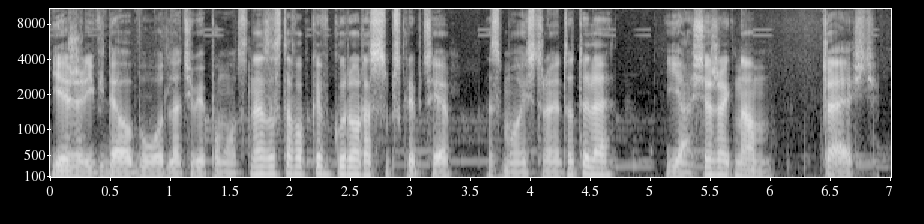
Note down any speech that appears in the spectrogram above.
Jeżeli wideo było dla Ciebie pomocne, zostaw łapkę w górę oraz subskrypcję. Z mojej strony to tyle. Ja się żegnam. Cześć!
